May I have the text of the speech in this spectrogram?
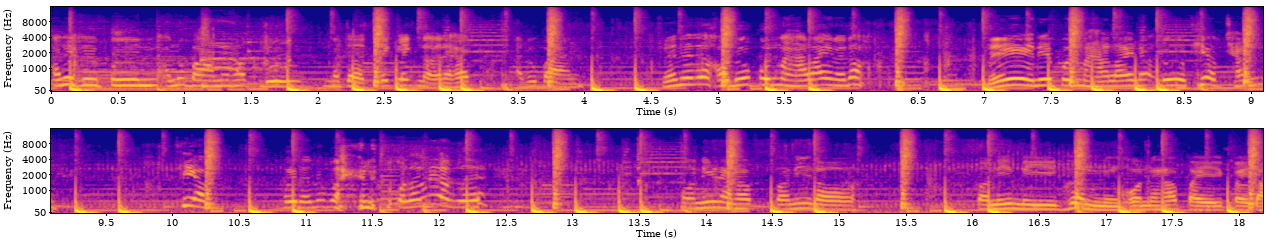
อันนี้คือปืนอนุบาลนะครับ ดูมันจะเล็กๆหน่อยนะครับ อนุบาลเดี๋ยวเดี๋ยวขอดูปืนมหาลัยหน่อยเนาะนี่นี่ปืนมหาลัยนะดูเทียบชั้น เทียบปืนอนุบาลคนละเรื่องเลย ตอนนี้นะครับ ตอนนี้เรา ตอนนี้มีเพื่อนหนึ่งคนนะครับ ไปไปด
